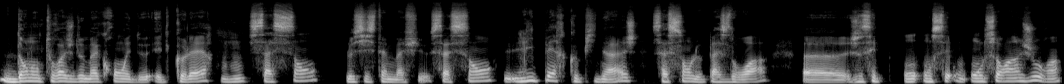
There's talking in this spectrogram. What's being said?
dans l'entourage de Macron et de, et de Colère, ça sent le système mafieux, ça sent l'hyper-copinage, ça sent le passe-droit. Euh, je sais, on, sait, on, le saura un jour. Hein.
